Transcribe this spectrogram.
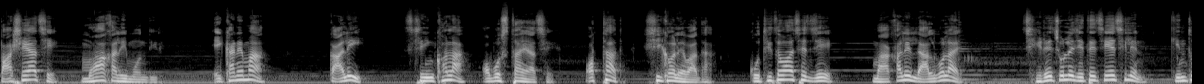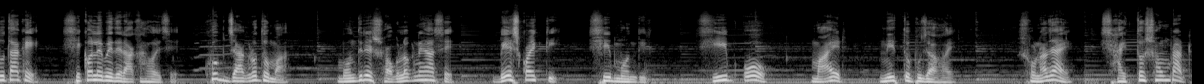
পাশে আছে মহাকালী মন্দির। এখানে মা কালী শৃঙ্খলা অবস্থায় আছে, অর্থাৎ শিখলে বাঁধা। কথিত আছে যে, মা কালী লালগোলায় ছেড়ে চলে যেতে চেয়েছিলেন, কিন্তু তাকে শিকলে বেঁধে রাখা হয়েছে। খুব জাগ্রত মা। মন্দিরের সংলগ্নে আছে বেশ কয়েকটি শিব মন্দির। শিব ও মায়ের নিত্য পূজা হয়। শোনা যায় সাহিত্য সম্রাট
